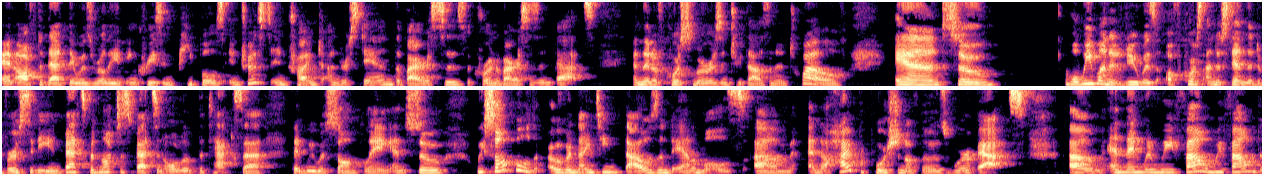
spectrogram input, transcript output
And after that, there was really an increase in people's interest in trying to understand the viruses, the coronaviruses in bats. And then, of course, MERS in 2012. And so, what we wanted to do was, of course, understand the diversity in bats, but not just bats in all of the taxa that we were sampling. And so, we sampled over 19,000 animals, um, and a high proportion of those were bats. Um, and then when we found, we found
